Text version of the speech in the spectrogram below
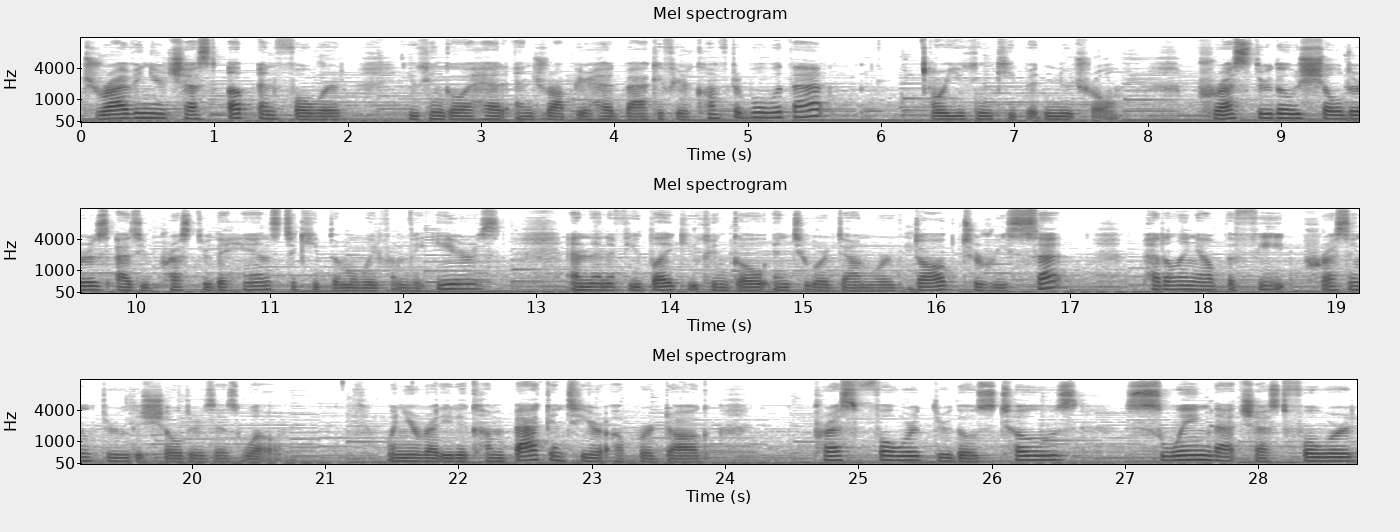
driving your chest up and forward. You can go ahead and drop your head back if you're comfortable with that, or you can keep it neutral. Press through those shoulders as you press through the hands to keep them away from the ears. And then if you'd like, you can go into our downward dog to reset pedaling out the feet, pressing through the shoulders as well. When you're ready to come back into your upward dog, press forward through those toes, swing that chest forward,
